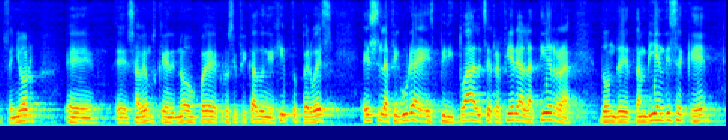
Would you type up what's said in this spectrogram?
El Señor, eh, eh, sabemos que no fue crucificado en Egipto, pero es, es la figura espiritual, se refiere a la tierra, donde también dice que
